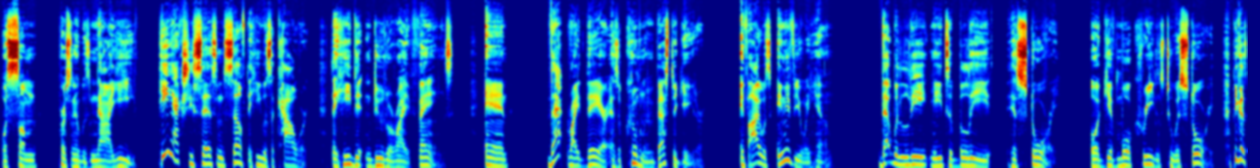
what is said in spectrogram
or some person who was naive. He actually says himself that he was a coward, that he didn't do the right things. And that right there, as a criminal investigator, if I was interviewing him, that would lead me to believe his story. or give more credence to his story because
